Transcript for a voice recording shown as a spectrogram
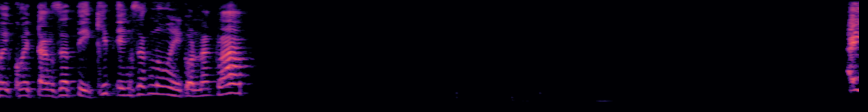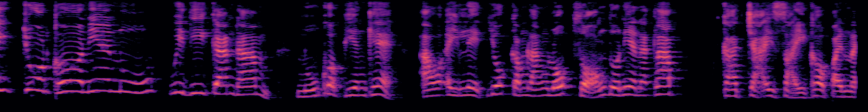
ค่อยๆตั้งสติคิดเองสักหน่อยก่อนนะครับ ไอ้โจทย์ข้อเนี้ยหนูวิธีการทำหนูก็เพียงแค่ เอาไอ้เลขยกกำลังลบสองตัวเนี้ยนะครับ กระจายใส่เข้าไปใน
